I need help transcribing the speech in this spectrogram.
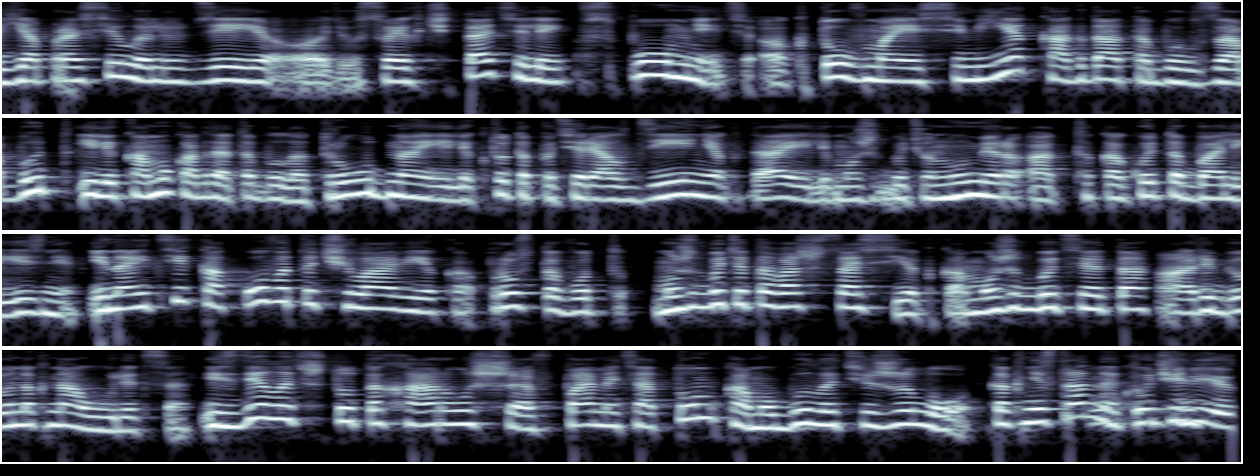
я просила людей, э, своих читателей, вспомнить, э, кто в моей семье когда-то был забыт, или кому когда-то было трудно, или кто-то потерял денег, да, или, может быть, он умер от какой-то болезни. И найти какого-то человека, просто вот, может быть, это ваша соседка, может быть, это а, ребенок на улице, и сделать что-то хорошее в память о том, кому было тяжело. Как ни странно, Ох, это очень,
